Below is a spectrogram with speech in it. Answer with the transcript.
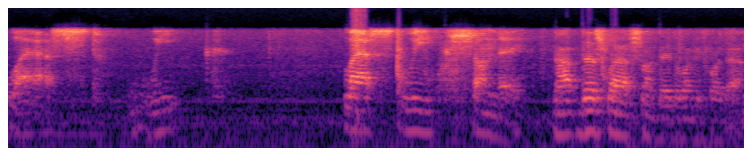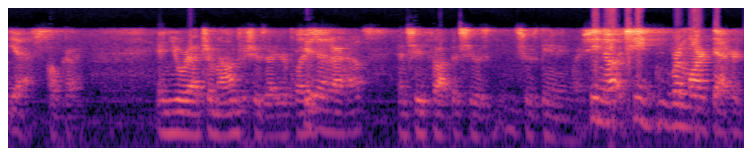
last week. Last week Sunday. Not this last Sunday, the one before that? Yes. Okay. And you were at your mom's, or she was at your place? She's at our house. And she thought that she was, she was gaining weight? She know she remarked that her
